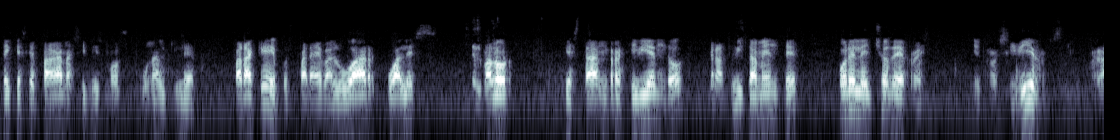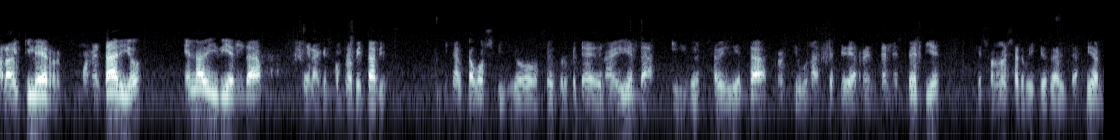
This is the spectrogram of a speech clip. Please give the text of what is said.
de que se pagan a sí mismos un alquiler. ¿Para qué? Pues para evaluar cuál es el valor que están recibiendo gratuitamente por el hecho de residir, sin pagar alquiler monetario, en la vivienda de la que son propietarios. Al fin y al cabo, si yo soy propietario de una vivienda y vivo en esa vivienda, recibo una especie de renta en especie, que son los servicios de habitación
